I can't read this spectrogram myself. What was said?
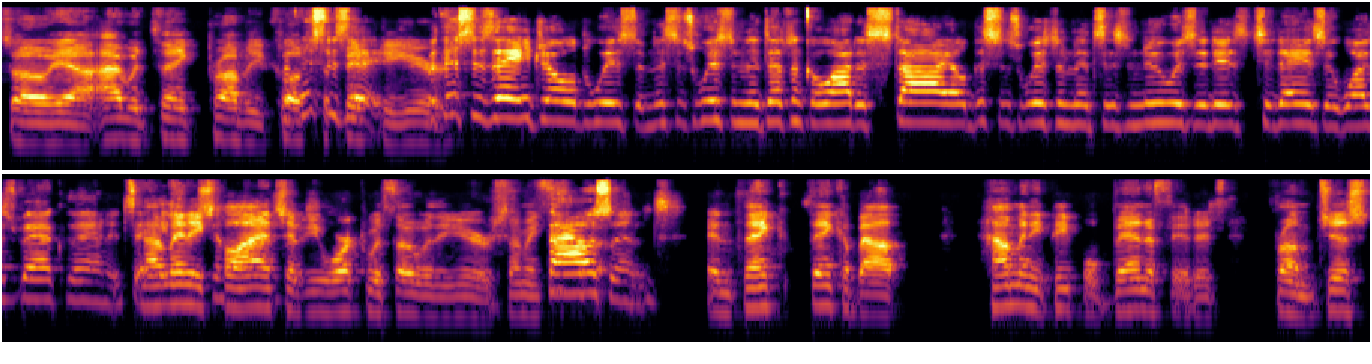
So yeah, I would think probably close to fifty a, years. But this is age-old wisdom. This is wisdom that doesn't go out of style. This is wisdom that's as new as it is today as it was back then. It's how many clients have you worked with over the years? I mean, think about this. Thousands. and think think about how many people benefited from just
